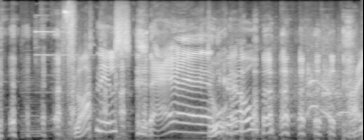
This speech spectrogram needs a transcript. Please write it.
Flot, Nils. Ja, ja, ja. ja du er god. Nej,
